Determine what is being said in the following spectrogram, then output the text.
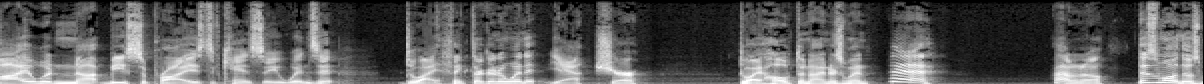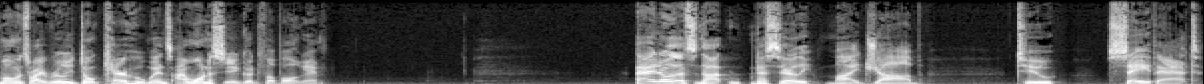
I would not be surprised if Kansas City wins it. Do I think they're going to win it? Yeah, sure. Do I hope the Niners win? Eh. I don't know. This is one of those moments where I really don't care who wins. I want to see a good football game. And I know that's not necessarily my job to say that.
